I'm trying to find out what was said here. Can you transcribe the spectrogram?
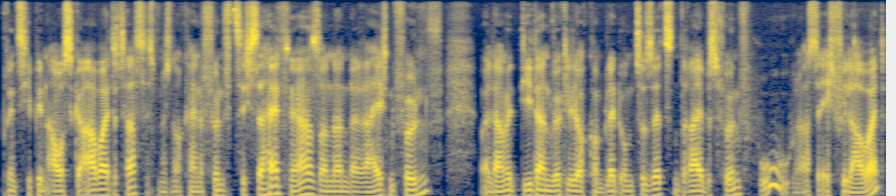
Prinzipien ausgearbeitet hast. Es müssen auch keine 50 sein, ja, sondern da reichen fünf, weil damit die dann wirklich auch komplett umzusetzen, drei bis fünf, uh, da hast du echt viel Arbeit.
